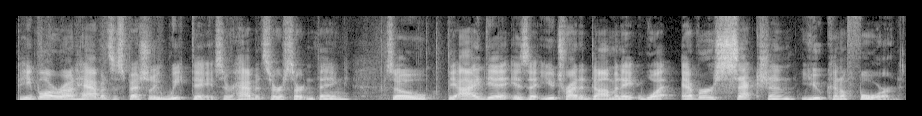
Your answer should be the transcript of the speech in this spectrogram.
people are around habits, especially weekdays. Their habits are a certain thing. So the idea is that you try to dominate whatever section you can afford.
